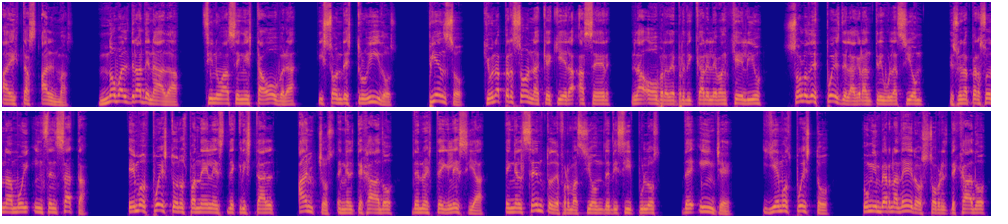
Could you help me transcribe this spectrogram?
a estas almas. No valdrá de nada si no hacen esta obra y son destruidos. Pienso que una persona que quiera hacer la obra de predicar el Evangelio solo después de la gran tribulación, es una persona muy insensata. Hemos puesto unos paneles de cristal anchos en el tejado de nuestra iglesia en el centro de formación de discípulos de Inge y hemos puesto un invernadero sobre el tejado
